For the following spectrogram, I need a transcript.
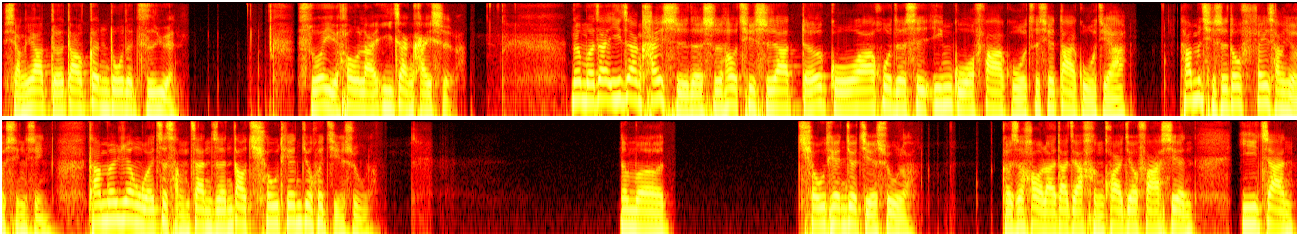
想要得到更多的资源，所以后来一战开始了。那么在一战开始的时候，其实啊，德国啊，或者是英国、法国这些大国家，他们其实都非常有信心，他们认为这场战争到秋天就会结束了。那么秋天就结束了。可是后来大家很快就发现，一战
